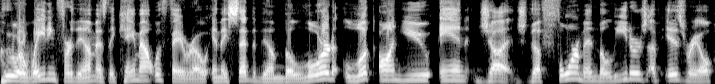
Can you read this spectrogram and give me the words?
who are waiting for them as they came out with Pharaoh, and they said to them, The Lord look on you and judge. The foremen, the leaders of Israel,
